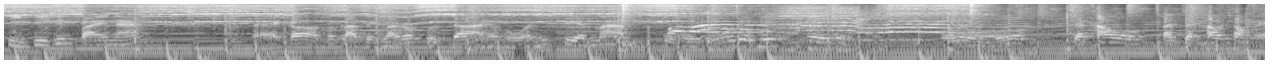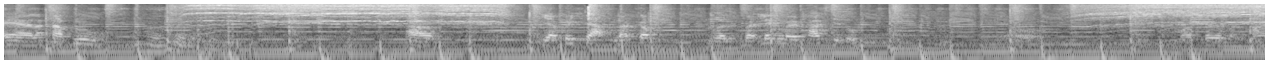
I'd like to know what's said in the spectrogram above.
14 ปีขึ้นไปนะ แต่ก็สำหรับเด็กแล้วก็ฝึกได้โอ้โหอันนี้เซียนมากโอ้โหโอ้โห จะเข้าอาจจะเข้าช่องแอร์แล้วครับลูกเอาอย่าไปจับแล้วก็เปิดเร่งใบพัดสิลูกเดี๋ยวมอเตอร์มันไหม้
